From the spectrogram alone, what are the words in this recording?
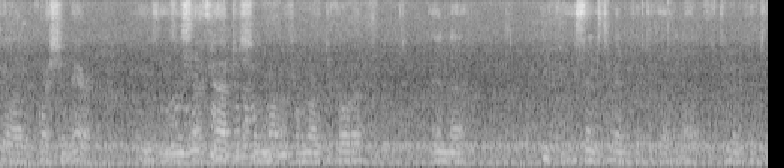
fill out a questionnaire. He's, he's Oh, a psychiatrist from North, from North Dakota, and, uh, he, he thinks three hundred fifty thousand, three hundred fifty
